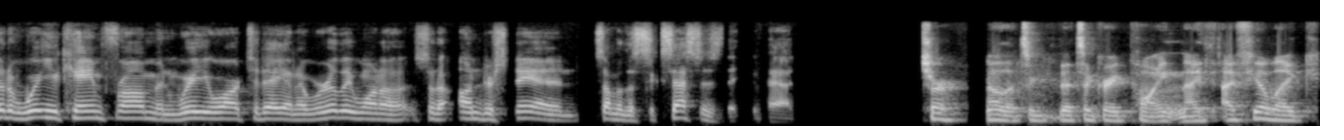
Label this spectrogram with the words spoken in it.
sort of where you came from and where you are today. And I really want to sort of understand some of the successes that you've had. Sure. No, that's a that's a great point. And I I feel like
